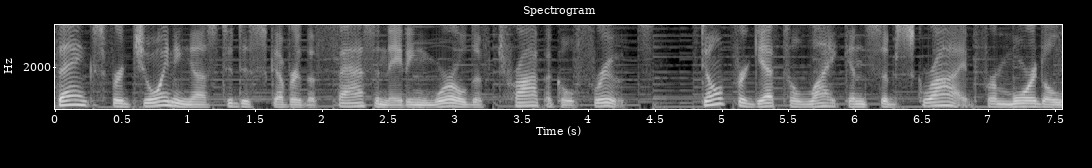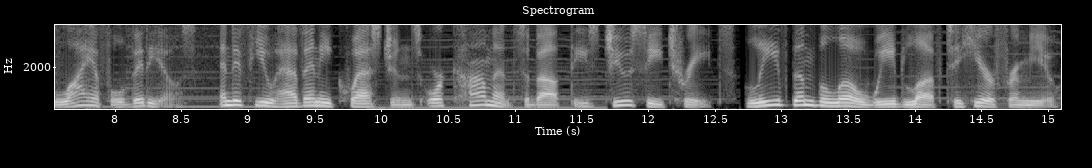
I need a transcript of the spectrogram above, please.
Thanks for joining us to discover the fascinating world of tropical fruits. Don't forget to like and subscribe for more delightful videos. And if you have any questions or comments about these juicy treats, leave them below we'd love to hear from you.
